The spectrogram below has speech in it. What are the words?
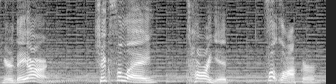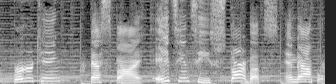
here they are Chick fil A, Target, Foot Locker, Burger King, Best Buy, AT&T, Starbucks, and Apple.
